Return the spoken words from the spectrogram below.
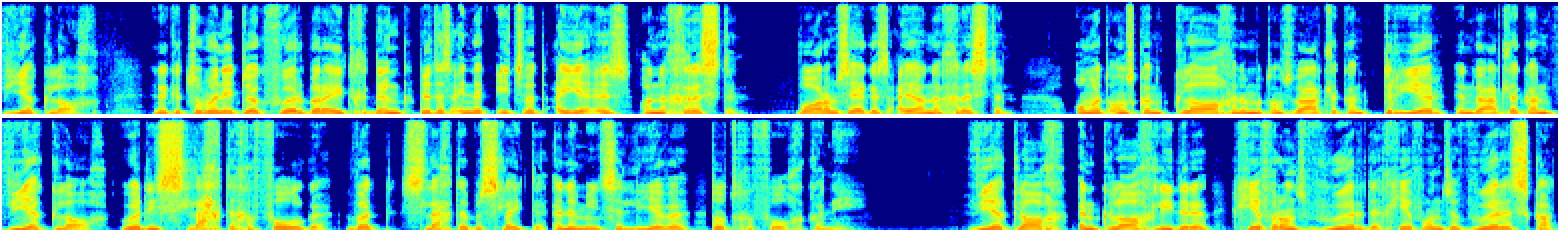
weeklaag. En ek het sommer net toe ek voorberei het gedink, dit is eintlik iets wat eie is aan 'n Christen. Waarom sê ek is eie aan 'n Christen? Omdat ons kan klaag en omdat ons werklik kan treur en werklik kan weeklaag oor die slegte gevolge wat slegte besluite in 'n mens se lewe tot gevolg kan hê. Weeklaag in klaagliedere gee vir ons woorde, gee vir ons 'n woordeskat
